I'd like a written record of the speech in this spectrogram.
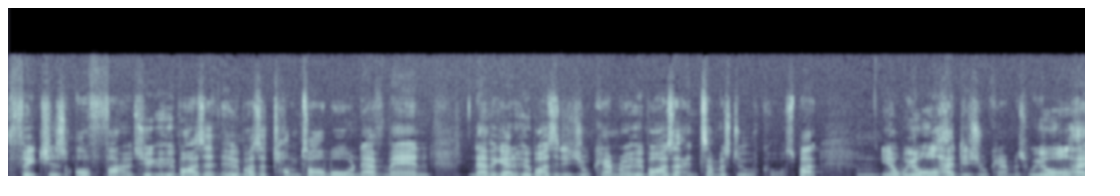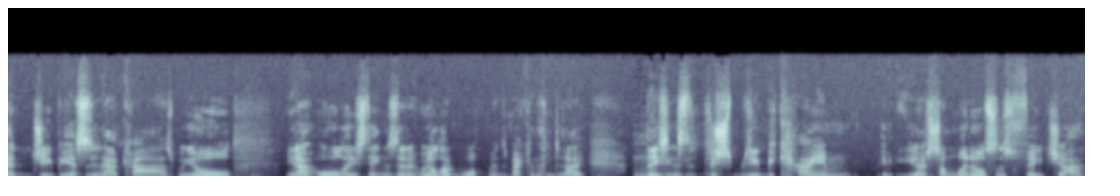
features of phones. Who, who buys a Mm. Who buys a TomTom or Navman navigator? Who buys a digital camera? Who buys that? And some of us do, of course. But Mm. you know, we all had digital cameras. We all had GPSs in our cars. We all, you know, all these things that we all had Walkmans back in the day. Mm. These things that just became, you know, someone else's feature.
